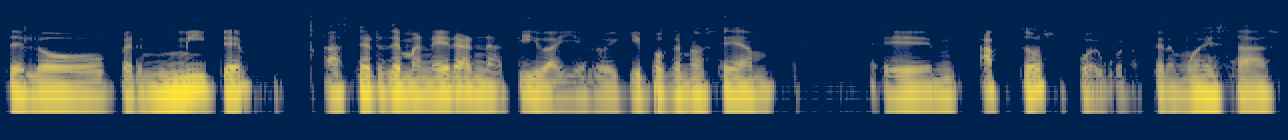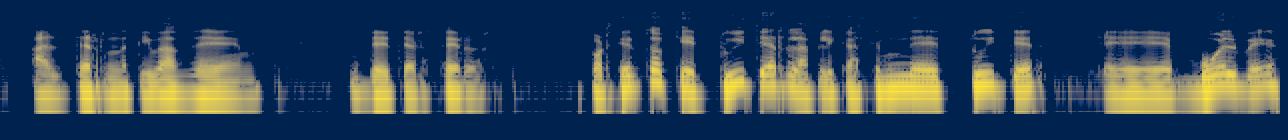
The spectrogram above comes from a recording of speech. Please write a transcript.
te lo permite hacer de manera nativa y en los equipos que no sean eh, aptos, pues bueno, tenemos esas alternativas de, de terceros. Por cierto, que Twitter, la aplicación de Twitter, eh, vuelve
